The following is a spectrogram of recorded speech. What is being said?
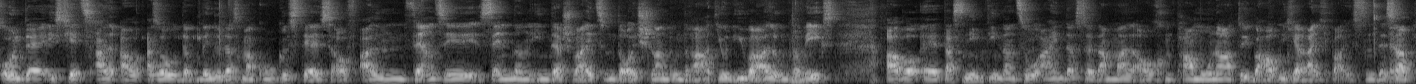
und er ist jetzt, also wenn du das mal googelst, der ist auf allen Fernsehsendern in der Schweiz und Deutschland und Radio und überall unterwegs. Aber äh, das nimmt ihn dann so ein, dass er dann mal auch ein paar Monate überhaupt nicht erreichbar ist. Und deshalb ja.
